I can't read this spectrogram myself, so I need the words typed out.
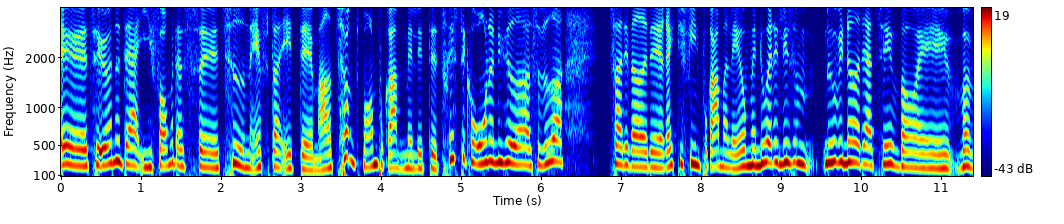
øh, til ørerne der i formiddagstiden øh, efter et øh, meget tungt morgenprogram med lidt øh, triste coronanyheder osv., så har det været et øh, rigtig fint program at lave. Men nu er det ligesom, nu er vi nået dertil, hvor, øh, hvor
